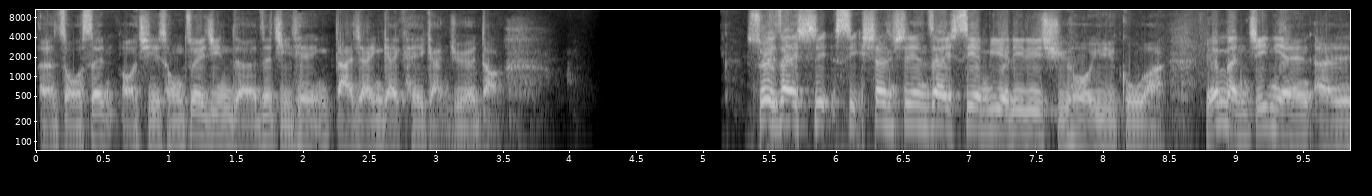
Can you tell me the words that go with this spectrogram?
呃走升哦？其实从最近的这几天，大家应该可以感觉得到。所以在 C C 像现在 CME 的利率期货预估啊，原本今年呃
